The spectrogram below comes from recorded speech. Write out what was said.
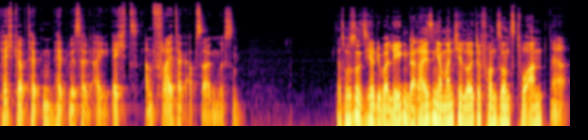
Pech gehabt hätten, hätten wir es halt echt am Freitag absagen müssen. Das muss man sich halt überlegen. Da reisen ja manche Leute von sonst wo an. Ja.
